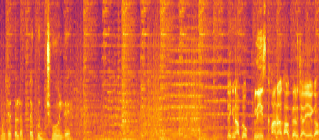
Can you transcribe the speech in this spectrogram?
मुझे तो लगता है कुछ झोल है। लेकिन आप लोग प्लीज़ खाना खाकर जाइएगा।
